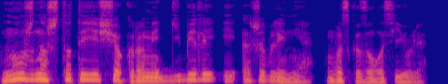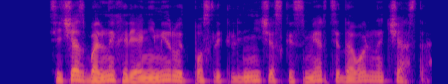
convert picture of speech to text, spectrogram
«Нужно что-то еще, кроме гибели и оживления», — высказалась Юля. «Сейчас больных реанимируют после клинической смерти довольно часто.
